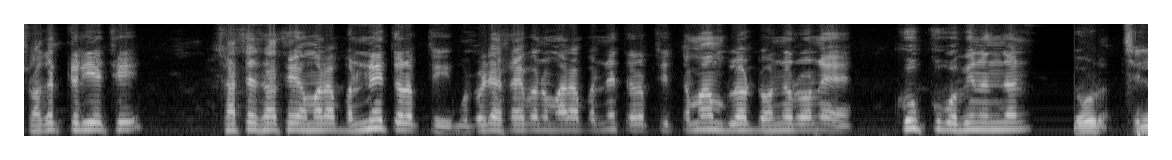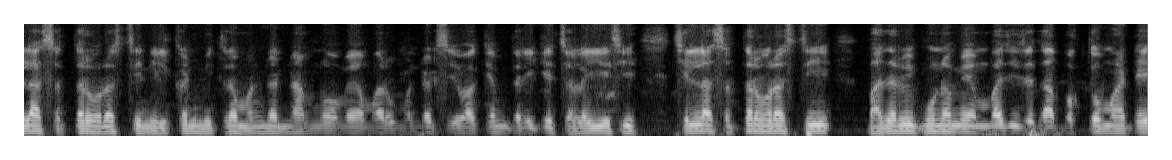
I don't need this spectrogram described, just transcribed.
સ્વાગત કરીએ છીએ. સાથે સાથે અમારા બંને તરફથી, મોઢવાડિયા સાહેબ અને મારા બંને તરફથી તમામ બ્લડ ડોનરોને ખૂબ ખૂબ અભિનંદન. દોડ છેલ્લા સત્તર વર્ષથી નીલકંઠ મિત્ર મંડળ નામનું અમે અમારું મંડળ સેવા કેમ્પ તરીકે ચલાવીએ છીએ. છેલ્લા સત્તર વર્ષથી ભાદરવી પૂનમે અંબાજી જતા ભક્તો માટે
